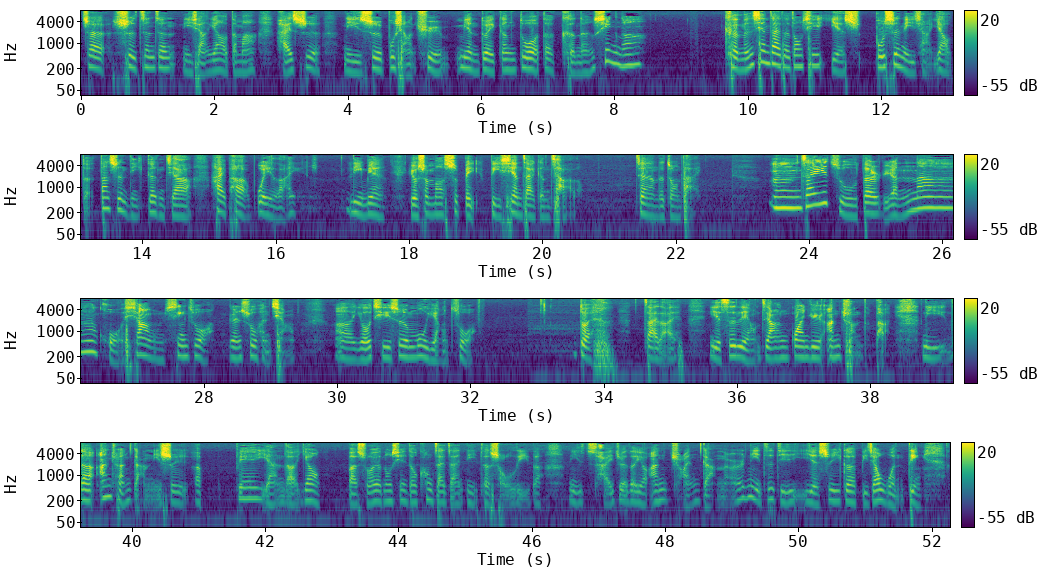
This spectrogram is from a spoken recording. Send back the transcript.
这是真正你想要的吗？还是你是不想去面对更多的可能性呢？可能现在的东西也是。不是你想要的，但是你更加害怕未来里面有什么是比比现在更差了这样的状态。嗯，这一组的人呢，火象星座元素很强，呃，尤其是牧羊座。对，再来也是两张关于安全的牌，你的安全感你是呃。必然的要把所有东西都控制在你的手里的，你才觉得有安全感。而你自己也是一个比较稳定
